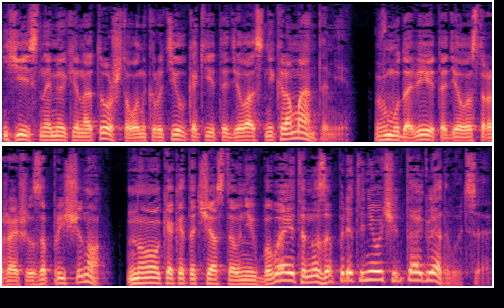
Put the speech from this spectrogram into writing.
Есть намеки на то, что он крутил какие-то дела с некромантами. В Мудаве это дело строжайше запрещено. Но, как это часто у них бывает, на запреты не очень-то оглядываются.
